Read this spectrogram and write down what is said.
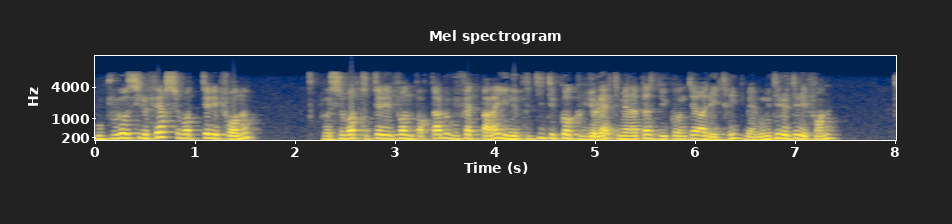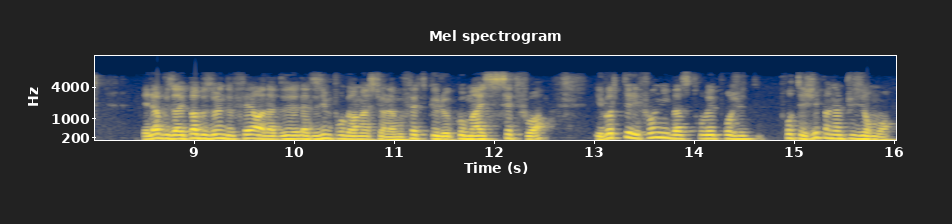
vous pouvez aussi le faire sur votre téléphone. Sur votre téléphone portable, vous faites pareil, une petite coque violette, mais à la place du compteur électrique, ben, vous mettez le téléphone. Et là, vous n'avez pas besoin de faire la, deuxième programmation. Là, vous faites que le COMICE 7 fois. Et votre téléphone, il va se trouver protégé pendant plusieurs mois.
